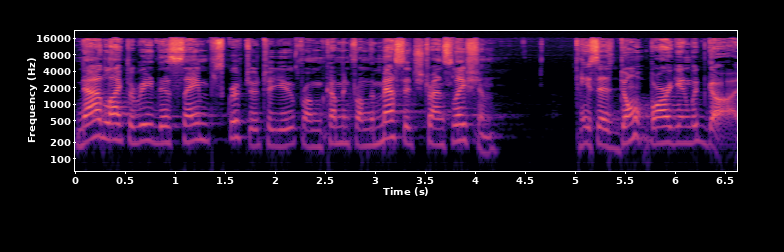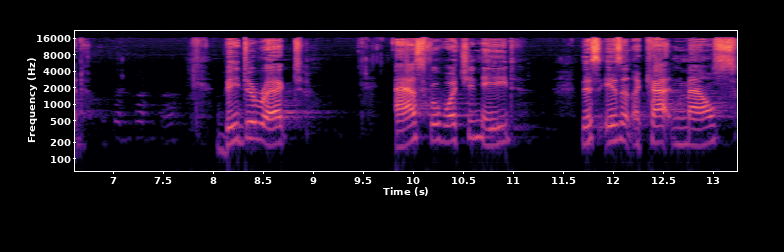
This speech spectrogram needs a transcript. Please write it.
Now I'd like to read this same scripture to you from coming from the message translation. He says, Don't bargain with God. Be direct. Ask for what you need. This isn't a cat and mouse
